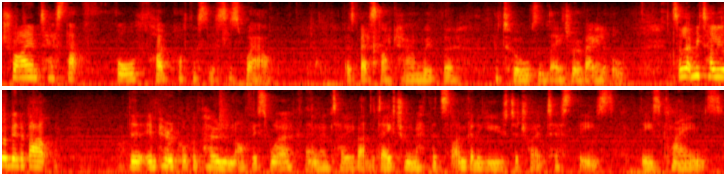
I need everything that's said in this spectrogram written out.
try and test that fourth hypothesis as well, as best I can with the, the tools and data available. So let me tell you a bit about the empirical component of this work then and tell you about the data and methods that I'm going to use to try and test these, these claims.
